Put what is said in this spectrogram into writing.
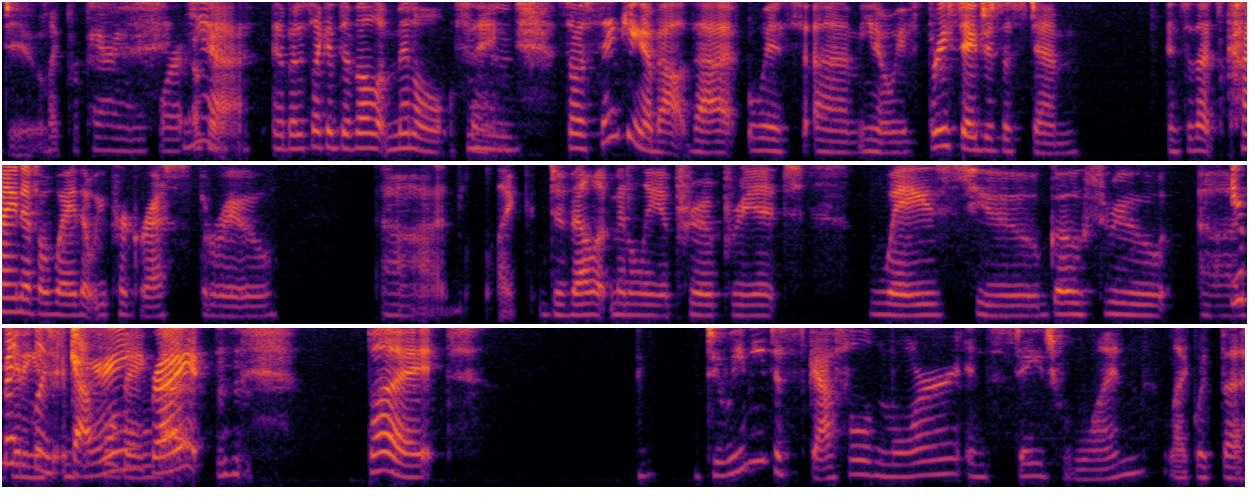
do. So it's like preparing you for it. Okay. Yeah, but it's like a developmental thing. Mhm. So I was thinking about that with, um, you know, we have three stages of STEM, and so that's kind of a way that we progress through, uh, like developmentally appropriate ways to go through. Uh, You're getting basically scaffolding, right? that. Mhm. But do we need to scaffold more in stage one, like with the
